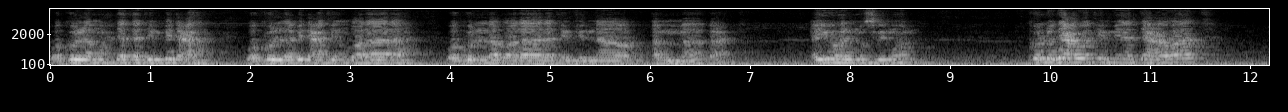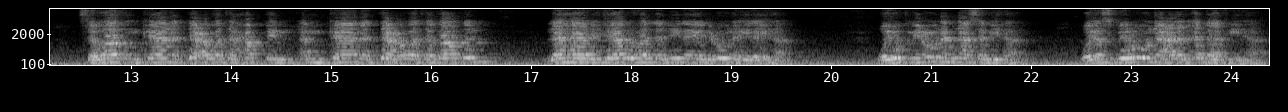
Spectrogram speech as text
وكل محدثة بدعة وكل بدعة ضلالة وكل ضلالة في النار أما بعد. أيها المسلمون كل دعوة من الدعوات سواء كانت دعوة حق أم كانت دعوة باطل لها رجالها الذين يدعون إليها ويقنعون الناس بها ويصبرون على الأذى فيها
